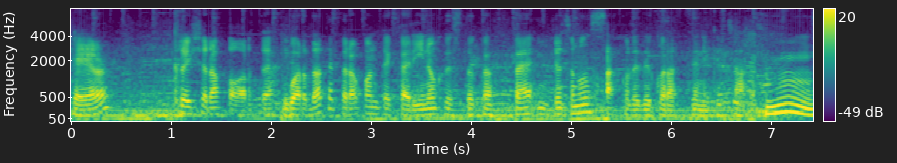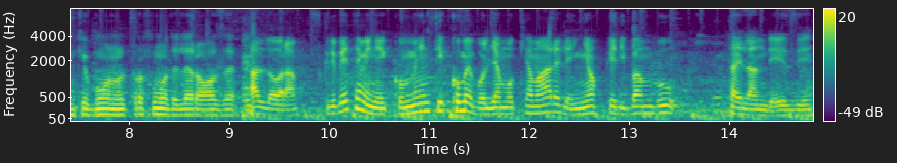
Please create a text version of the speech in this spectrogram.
care crescerà forte. Guardate però quanto è carino questo caffè Mi piacciono un sacco le decorazioni che c'ha. Mmm che buono il profumo delle rose. Allora scrivetemi nei commenti come vogliamo chiamare le gnocche di bambù thailandesi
